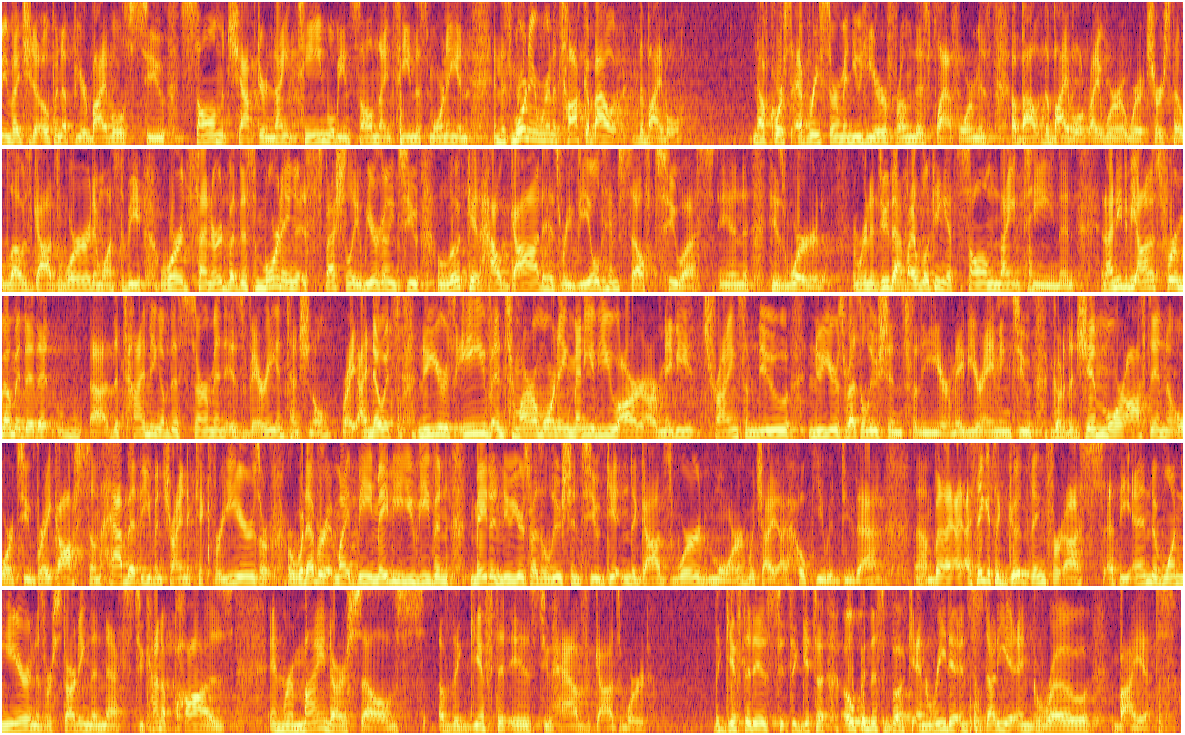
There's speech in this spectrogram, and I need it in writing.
me invite you to open up your Bibles to Psalm chapter 19. We'll be in Psalm 19 this morning. And, and this morning, we're going to talk about the Bible. Now, of course, every sermon you hear from this platform is about the Bible, right? We're, we're a church that loves God's word and wants to be word centered. But this morning, especially, we are going to look at how God has revealed himself to us in his word. And we're going to do that by looking at Psalm 19. And, and I need to be honest for a moment that, that uh, the timing of this sermon is very intentional, right? I know it's New Year's Eve, and tomorrow morning, many of you are, are maybe trying some new New Year's resolutions for the year. Maybe you're aiming to go to the gym more often or to break off some habit that you've been trying to kick for years or, or whatever it might be. Maybe you've even made a New Year's resolution to get into God's Word more, which I, I hope you would do that. Um, but I, I think it's a good thing for us at the end of one year and as we're starting the next to kind of pause and remind ourselves of the gift it is to have God's Word the gift it is to, to get to open this book and read it and study it and grow by it.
